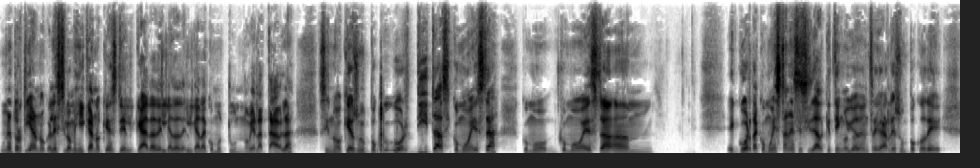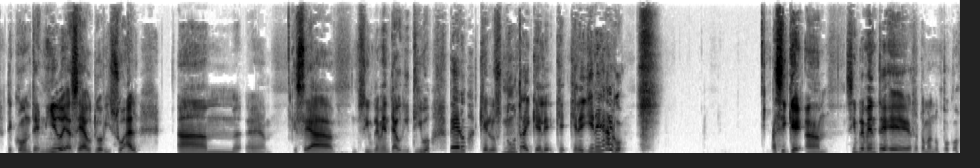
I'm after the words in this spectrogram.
Una tortilla no con el estilo mexicano que es delgada, delgada, delgada como tu novia la tabla, sino que es un poco gordita, así como esta, como, como esta gorda como esta necesidad que tengo yo de entregarles un poco de, contenido, ya sea audiovisual, eh, que sea simplemente auditivo, pero que los nutra y que le, que, le llene algo. Así que, simplemente eh, retomando un poco,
